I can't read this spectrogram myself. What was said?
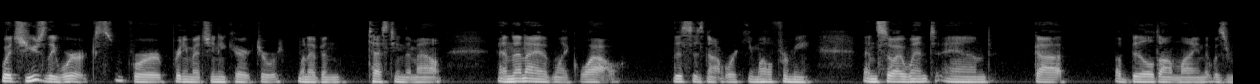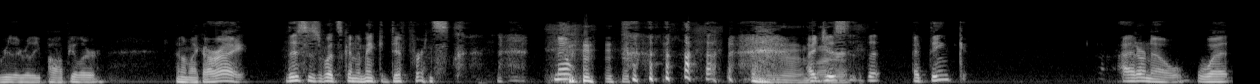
which usually works for pretty much any character when I've been testing them out. And then I am like, wow, this is not working well for me. And so I went and got a build online that was really, really popular and I'm like, all right, this is what's going to make a difference. No. Mm, I just, the, I think, I don't know what,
